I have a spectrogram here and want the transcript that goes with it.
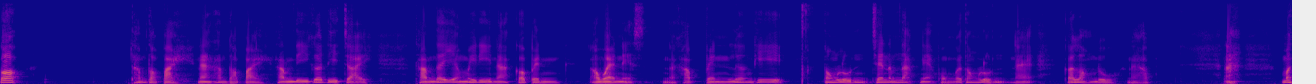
ก็ทำต่อไปนะทำต่อไปทำดีก็ดีใจทำได้ยังไม่ดีนะก็เป็น awareness นะครับ เป็นเรื่องที่ต้องลุ้น เช่นน้ำหนักเนี่ยผมก็ต้องลุ้นนะก็ลองดูนะครับอะมา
